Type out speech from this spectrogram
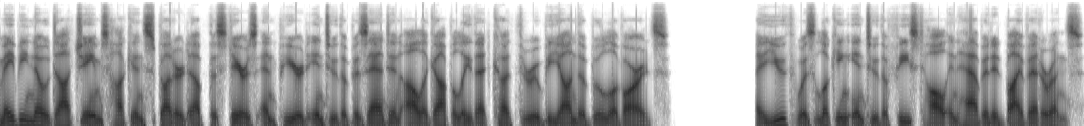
Maybe no. James Hucken sputtered up the stairs and peered into the Byzantine oligopoly that cut through beyond the boulevards. A youth was looking into the feast hall inhabited by veterans.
